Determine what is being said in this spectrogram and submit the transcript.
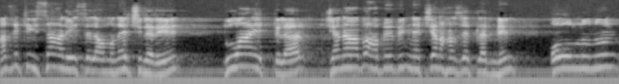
Hz. İsa Aleyhisselam'ın elçileri dua ettiler. Cenab-ı Habibin Neccar Hazretlerinin oğlunun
